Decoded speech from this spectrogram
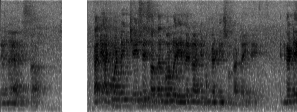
నిర్ణయాలు ఇస్తారు. కానీ చేసే సందర్భంలో ఏదైనా డిఫికల్టీస్ ఉన్నట్టయితే ఎందుకంటే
